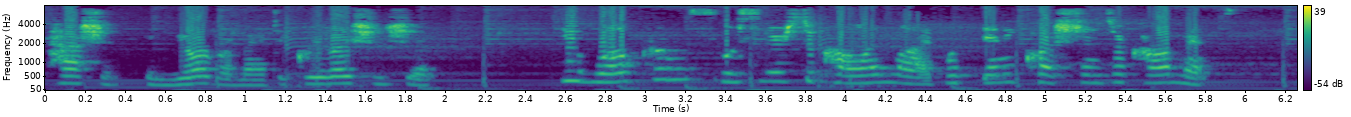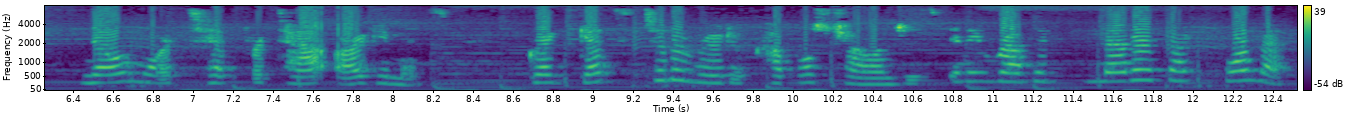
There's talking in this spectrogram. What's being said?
passion in your romantic relationship. He welcomes listeners to call in live with any questions or comments. No more tit for tat arguments. Greg gets to the root of couples' challenges in a rapid, matter of fact format,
